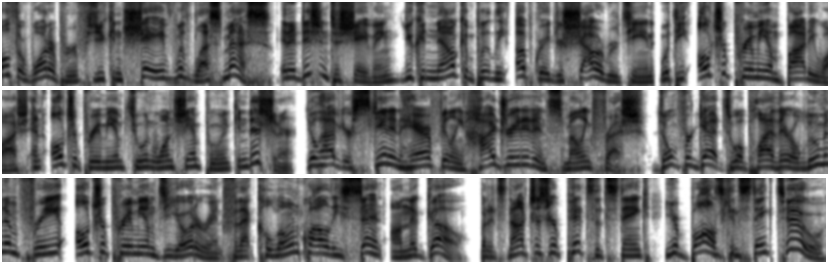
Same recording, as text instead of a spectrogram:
Both are waterproof so you can shave with less mess. In addition to shaving, you can now completely upgrade your shower routine with the Ultra Premium Body Wash and Ultra Premium 2 in 1 shampoo and conditioner. You'll have your skin and hair feeling hydrated and smelling fresh. Don't forget to apply their aluminum free Ultra Premium deodorant for that cologne quality scent on the go. But it's not just your pits that stink, your balls can stink too.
